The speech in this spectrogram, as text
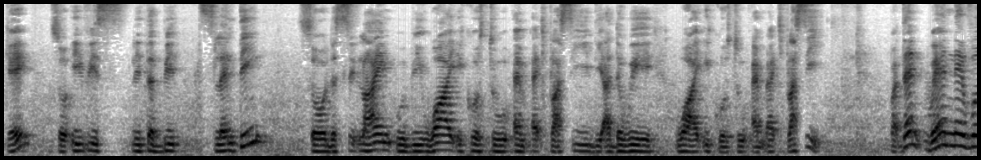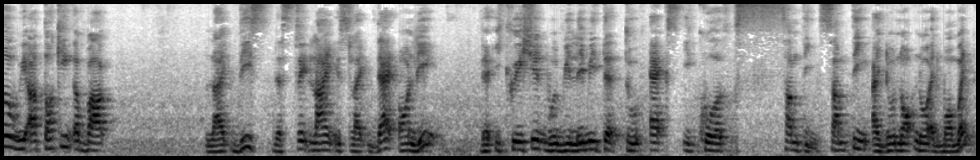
Okay, so if it's little bit slanting, so the straight line will be y equals to mx plus c. The other way, y equals to mx plus c. But then whenever we are talking about like this, the straight line is like that only, the equation will be limited to x equals something. Something I do not know at the moment.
